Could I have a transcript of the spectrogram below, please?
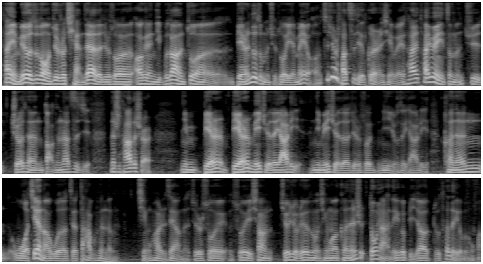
他也没有这种就是说潜在的，就是说，OK，你不这样做，别人都这么去做也没有，这就是他自己的个人行为，他他愿意怎么去折腾倒腾他自己，那是他的事儿，你别人别人没觉得压力，你没觉得就是说你有这个压力，可能我见到过的这大部分的情况是这样的，就是说，所以像九九六这种情况，可能是东亚的一个比较独特的一个文化。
